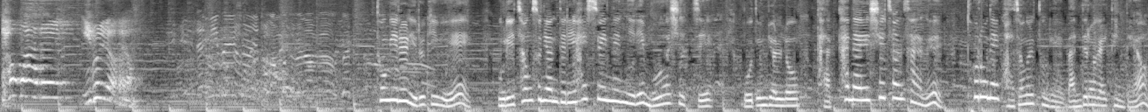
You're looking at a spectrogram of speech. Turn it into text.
평화를 이루려면 통일을 이루기 위해 우리 청소년들이 할 수 있는 일이 무엇일지 모든 별로 각 하나의 실천 사항을 토론의 과정을 통해 만들어 갈 텐데요.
